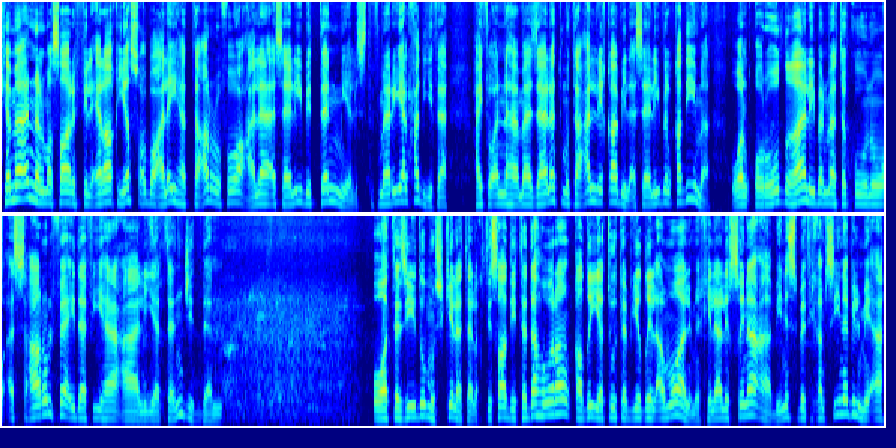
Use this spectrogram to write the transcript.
كما أن المصارف في العراق يصعب عليها التعرف على أساليب التنمية الاستثمارية الحديثة حيث أنها ما زالت متعلقة بالأساليب القديمة والقروض غالبا ما تكون أسعار الفائدة فيها عالية جدا. وتزيد مشكلة الاقتصاد تدهورا قضية تبييض الأموال من خلال الصناعة بنسبة 50%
